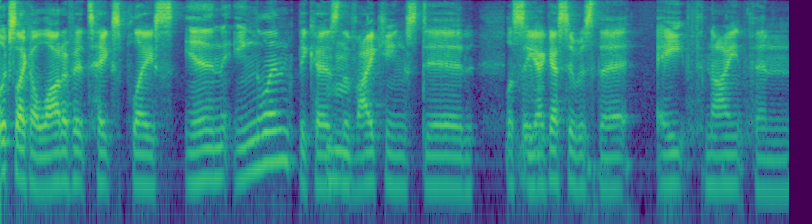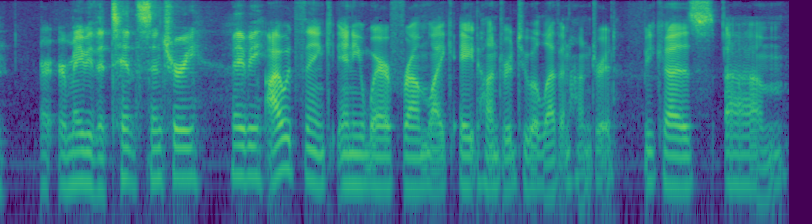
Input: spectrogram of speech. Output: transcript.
looks like a lot of it takes place in England because the Vikings did. Let's see, I guess it was the eighth, ninth, and or, or maybe the tenth century, maybe. I would think anywhere from like 800 to 1100 because um,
